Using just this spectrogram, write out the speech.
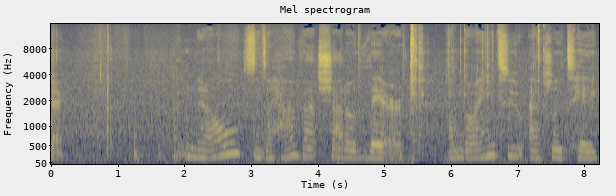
Okay. Now, since I have that shadow there, I'm going to actually take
